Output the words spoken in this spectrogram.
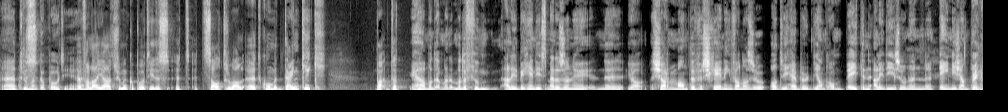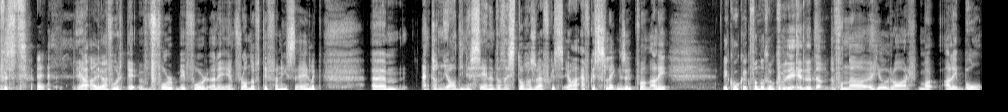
ja Truman Dus- Capote. Ja. En voilà, ja, Truman Capote. Dus het, het zal er wel uitkomen, denk ik. Maar dat... Ja, maar de, maar, de- maar de film allee, het begint eerst met zo'n een, een, ja, charmante verschijning van een zo Audrey Hepburn die aan het ontbijten, allee, die zo'n een Danish aan het. Breakfast, hè? Ja, Ah, ja. Voor, before, allee, in front of Tiffany's eigenlijk. Ehm, en toen, ja, die scène, dat is toch zo even, ja, even slikken. Zo. Ik vond, allee, Ik ook, ik vond dat ook... ik, ik- dat- ik vond dat heel raar. Maar, allee, bon.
